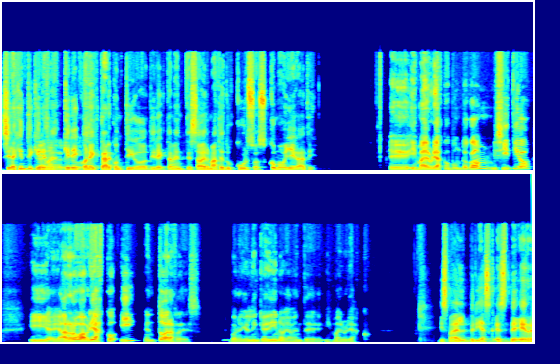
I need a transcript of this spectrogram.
Si la gente quiere, más, quiere conectar contigo directamente, saber más de tus cursos, ¿cómo llega a ti? Eh, ismaelbriasco.com, mi sitio, y eh, arroba briasco y en todas las redes. Bueno, y en LinkedIn, obviamente, Ismael Briasco. Ismael Briasco es B-R-I-A-S-C-O,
